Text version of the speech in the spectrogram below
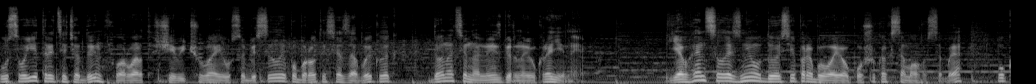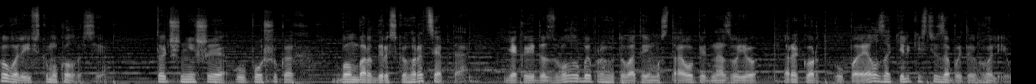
У свої 31 Форвард ще відчуває у собі сили поборотися за виклик до національної збірної України. Євген Селезньов досі перебуває у пошуках самого себе у ковалівському колосі, точніше, у пошуках бомбардирського рецепта, який дозволив би приготувати йому страву під назвою Рекорд УПЛ за кількістю забитих голів.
